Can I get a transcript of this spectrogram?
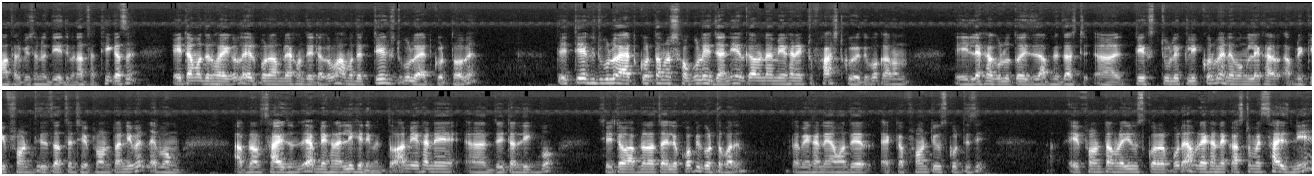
মাথার পিছনে দিয়ে দেবেন। আচ্ছা ঠিক আছে। এটা আমাদের হয়ে গেল। এরপরে আমরা এখন যেটা করব, আমাদের টেক্সটগুলো অ্যাড করতে হবে। তো এই টেক্সটগুলো অ্যাড করতে আমরা সকলেই জানি। এর কারণে আমি এখানে একটু ফাস্ট করে দেবো। কারণ এই লেখাগুলো তো এই যে আপনি জাস্ট টেক্সট টুলে ক্লিক করবেন এবং লেখার, আপনি কি ফ্রন্ট দিতে চাচ্ছেন সেই ফ্রন্টটা নেবেন এবং আপনার সাইজ অনুযায়ী আপনি এখানে লিখে নেবেন। তো আমি এখানে যেটা লিখব সেটাও আপনারা চাইলে কপি করতে পারেন। তো আমি এখানে আমাদের একটা ফ্রন্ট ইউজ করতেছি। এই ফ্রন্টটা আমরা ইউজ করার পরে আমরা এখানে কাস্টমাইজ সাইজ নিয়ে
